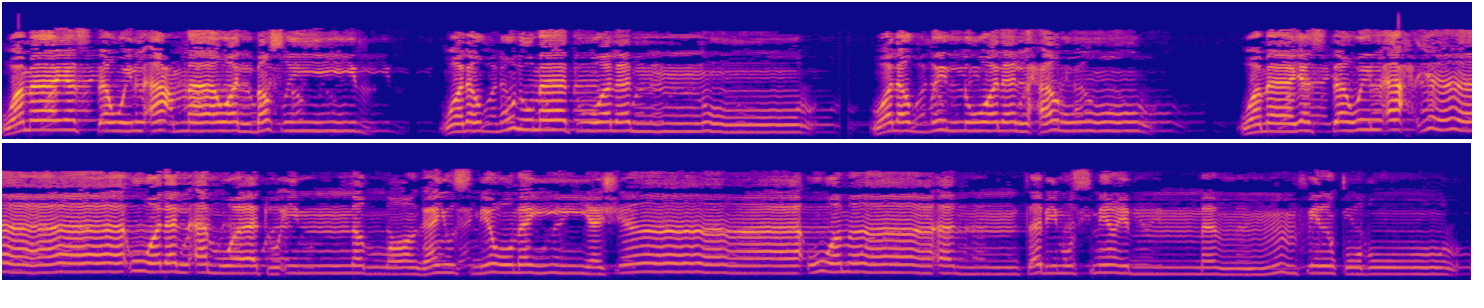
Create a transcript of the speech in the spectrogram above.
وما يستوي الأعمى والبصير ولا الظلمات ولا النور ولا الظل ولا الحرور وما يستوي الأحياء ولا الأموات إن الله يسمع من يشاء وما أنت بمسمع من في القبور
